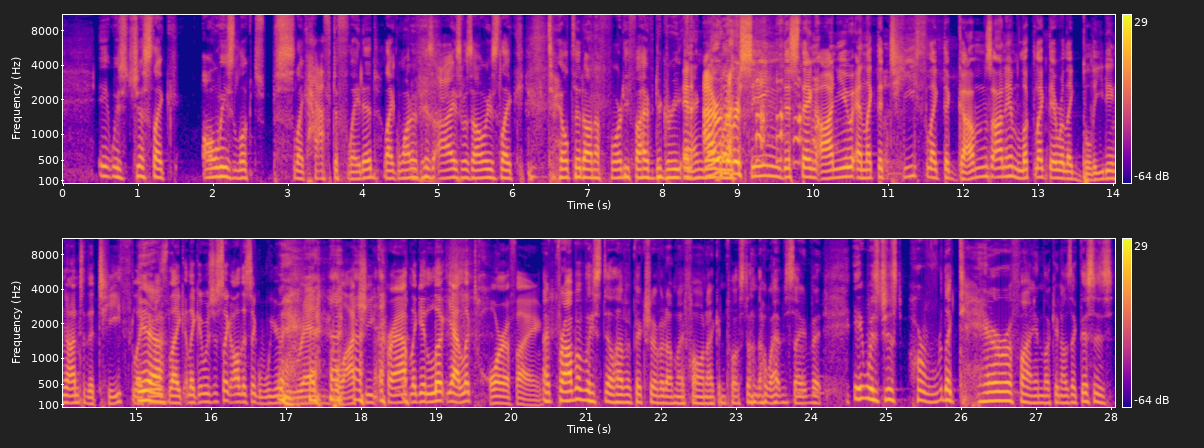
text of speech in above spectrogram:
it was just like always looked like half deflated. Like one of his eyes was always like tilted on a 45 degree And angle. I remember like- seeing this thing on you, and like the teeth, like the gums on him, looked like they were like bleeding onto the teeth. Like Yeah. it was like like it was just like all this like weird red blotchy crap. Like it looked, yeah, it looked horrifying. I probably still have a picture of it on my phone. I can post on the website, but it was just hor- like terrifying looking. I was like, this is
